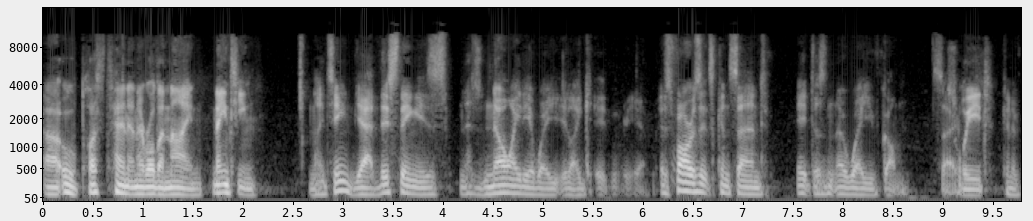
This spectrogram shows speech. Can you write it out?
Uh, oh, plus 10, and I rolled a 9. 19. 19 yeah this thing is has no idea where you like it, yeah. as far as it's concerned it doesn't know where you've gone so Sweet. kind of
